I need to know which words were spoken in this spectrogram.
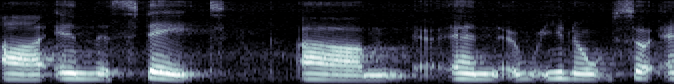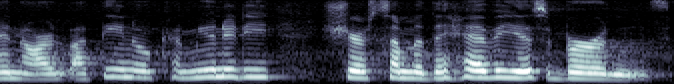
uh, in the state. Um, and you know, so and our Latino community share some of the heaviest burdens.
